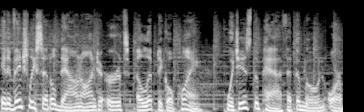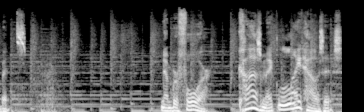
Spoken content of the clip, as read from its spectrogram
It eventually settled down onto Earth's elliptical plane, which is the path that the moon orbits. Number 4. Cosmic Lighthouses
